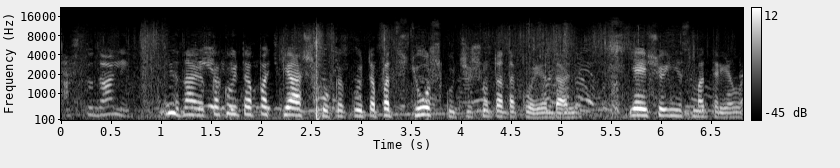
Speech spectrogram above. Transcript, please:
А що далі? Не знаю, какую-то подтяжку, какую-то подстежку, чи что-то такое дали. Я еще и не смотрела.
